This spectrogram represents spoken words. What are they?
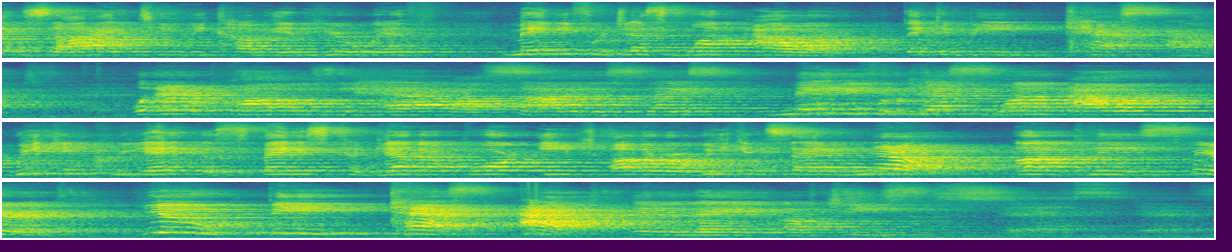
anxiety we come in here with, maybe for just one hour, they can be cast out. Whatever problems we have outside of this place, maybe for just one hour, we can create the space together for each other where we can say, No, unclean spirit, you be cast out in the name of Jesus. Yes, yes.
